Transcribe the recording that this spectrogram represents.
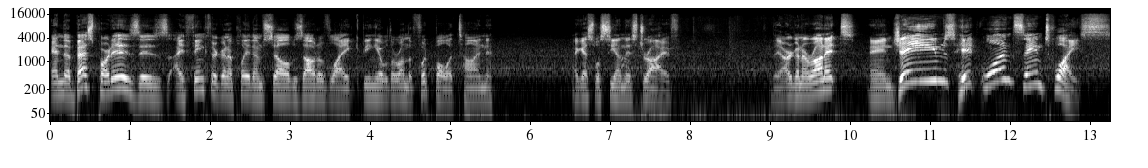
and the best part is, is I think they're going to play themselves out of, like, being able to run the football a ton. I guess we'll see on this drive. They are going to run it. And James hit once and twice.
